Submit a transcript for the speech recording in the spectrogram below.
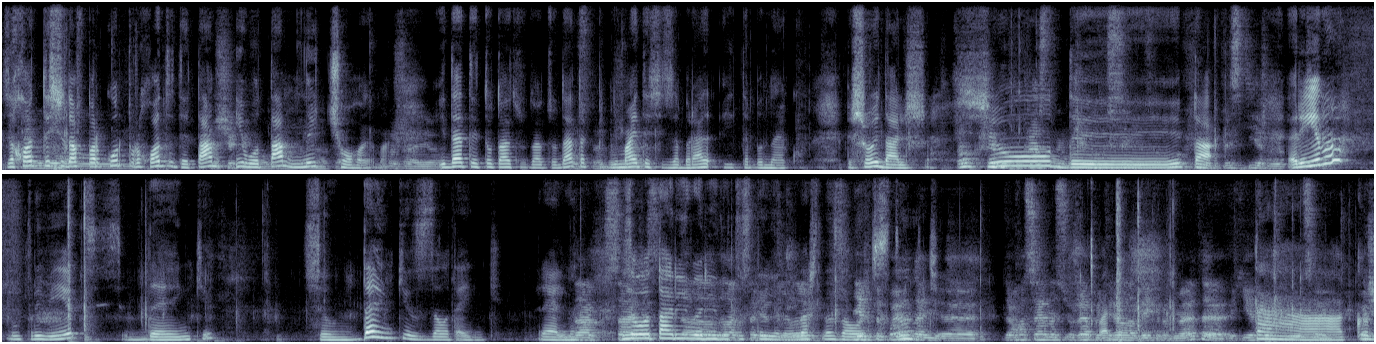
Заходьте сюди в паркур, проходите там і от там нічого немає. Бажаю. Ідете туди, туди, туди, так піднімайтеся і забираєте бонеку. Пішли далі. Сюди. Так. Ріна, ну привіт. Сюденькі. Сюденькі, золотенькі. Реально. Да, кстати, Золота Ріна, Ріна тут кстати, вона ж на золоті ты понял, стоїть. Е, драгоценність вже потеряла деякі предмети, які Так, куди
